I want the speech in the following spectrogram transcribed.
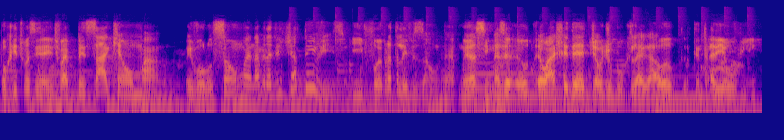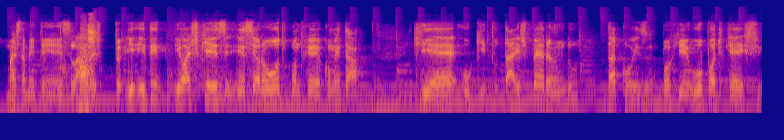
Porque, tipo assim, a gente vai pensar que é uma evolução, mas na verdade a gente já teve isso. E foi pra televisão, né? Meio assim, mas eu, eu, eu acho a ideia de audiobook legal, eu, eu tentaria ouvir, mas também tem esse lado. E, e tem, eu acho que esse, esse era o outro ponto que eu ia comentar. Que é o que tu tá esperando da coisa. Porque o podcast,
